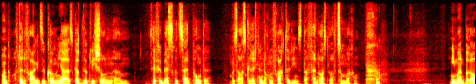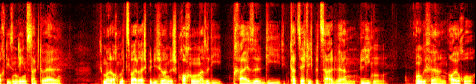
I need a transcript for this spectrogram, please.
Und um auf deine Frage zu kommen, ja, es gab wirklich schon ähm, sehr viel bessere Zeitpunkte, um es ausgerechnet noch einen Frachterdienst nach Fernost aufzumachen. Niemand braucht diesen Dienst aktuell. Ich habe mal auch mit zwei, drei Spediteuren gesprochen. Also die Preise, die tatsächlich bezahlt werden, liegen ungefähr ein Euro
